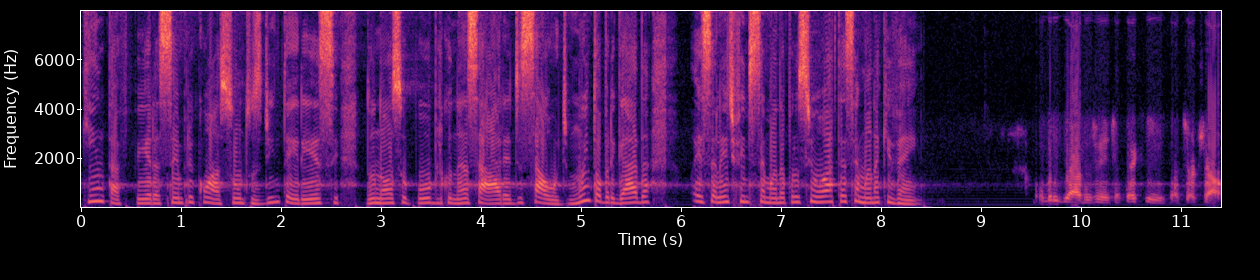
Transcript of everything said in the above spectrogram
quinta-feira, sempre com assuntos de interesse do nosso público nessa área de saúde. Muito obrigada. Excelente fim de semana para o senhor. Até semana que vem. Obrigado, gente. Até quinta. Tchau, tchau.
